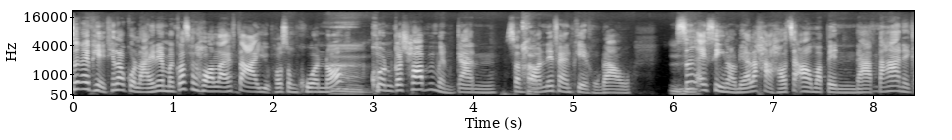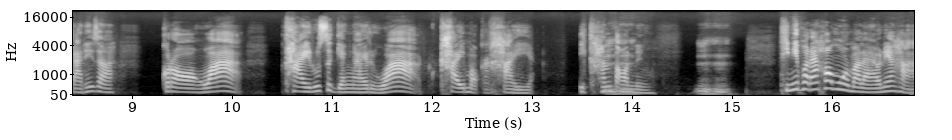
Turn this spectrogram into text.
ซึ่งไอเพจที่เรากดไลค์เนี่ยมันก็สะท้อนไลฟ์สไตล์อยู่พอสมควรเนาะอ่าคนก็ชอบไม่เหมือนกันสะท้อนครับในแฟนเพจของเราอือฮึซึ่งไอสิ่งเหล่านี้แหละค่ะเขาจะเอามาเป็น Data ในการที่จะกรองว่าใครรู้สึกยังไงหรือว่าใครเหมาะกับใครอะ อีกขั้นตอนหนึ่งอือฮึทีนี้พอได้ข้อมูลมาแล้วเนี่ยค่ะ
